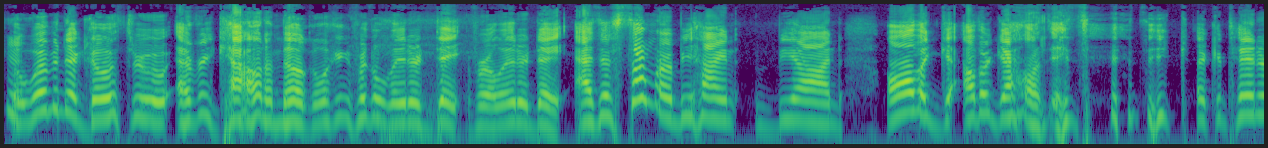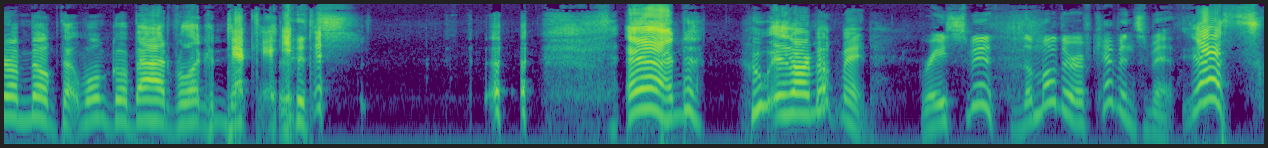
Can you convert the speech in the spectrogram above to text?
The hmm. women that go through every gallon of milk looking for the later date for a later date, as if somewhere behind beyond all the ga- other gallons is, is a container of milk that won't go bad for like a decade. And who is our milkmaid? Ray Smith, the mother of Kevin Smith. Yes,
